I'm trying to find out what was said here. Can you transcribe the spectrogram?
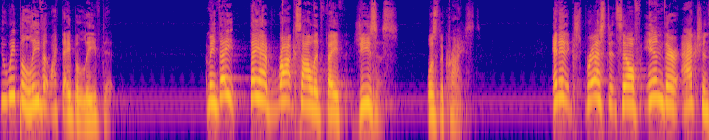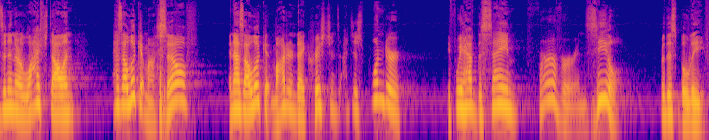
do we believe it like they believed it? I mean, they, they had rock solid faith that Jesus was the Christ. And it expressed itself in their actions and in their lifestyle. And as I look at myself and as I look at modern day Christians, I just wonder if we have the same fervor and zeal for this belief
